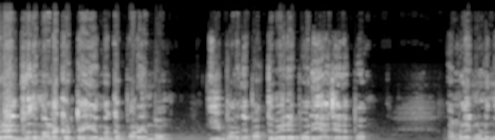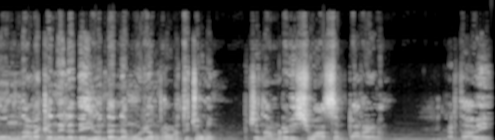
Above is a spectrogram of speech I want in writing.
ഒരത്ഭുതം നടക്കട്ടെ എന്നൊക്കെ പറയുമ്പം ഈ പറഞ്ഞ പത്ത് പേരെ പോലെയാ ചിലപ്പം. നമ്മളെ കൊണ്ടൊന്നും നടക്കുന്നില്ല. ദൈവം തന്നെ മുഴുവൻ പ്രവർത്തിച്ചോളും. പക്ഷെ നമ്മുടെ വിശ്വാസം പറയണം. കർത്താവേ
